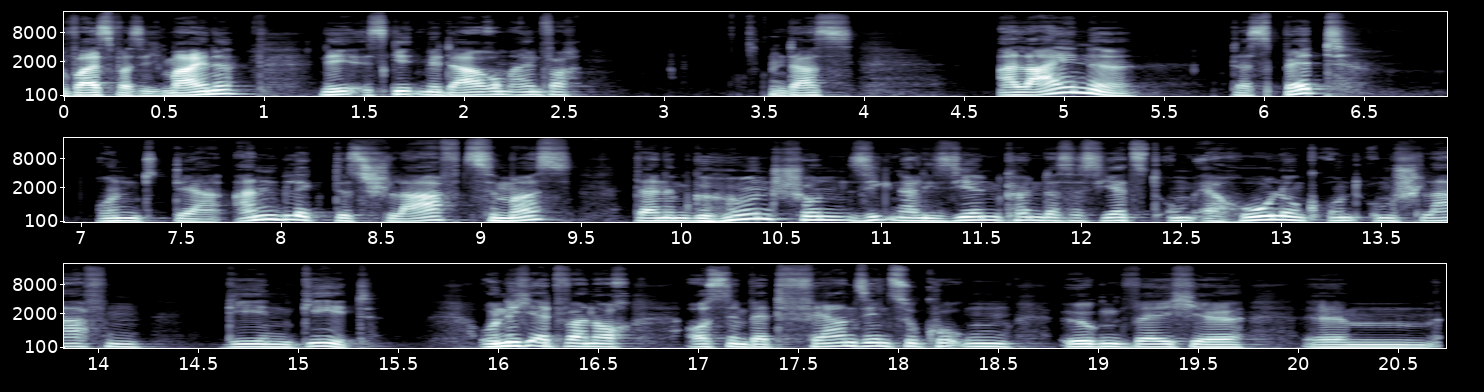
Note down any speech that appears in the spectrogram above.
Du weißt, was ich meine. Nee, es geht mir darum einfach, dass alleine das Bett und der Anblick des Schlafzimmers deinem Gehirn schon signalisieren können, dass es jetzt um Erholung und um Schlafen gehen geht. Und nicht etwa noch aus dem Bett Fernsehen zu gucken, irgendwelche ähm,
